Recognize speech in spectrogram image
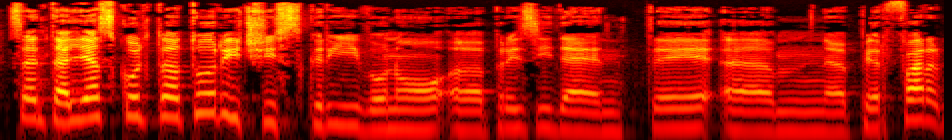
Senta, gli ascoltatori ci scrivono, eh, Presidente, ehm, per far,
